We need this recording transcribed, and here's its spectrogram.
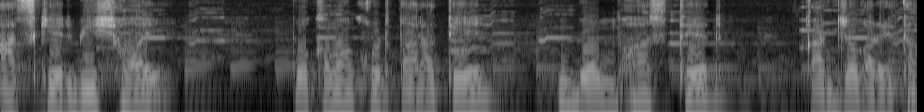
আজকের বিষয় পোকামাকড় তাড়াতে বোমভাস্তের কার্যকারিতা।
